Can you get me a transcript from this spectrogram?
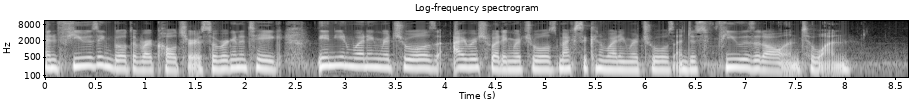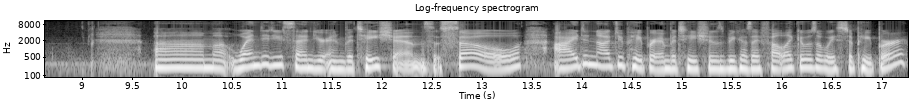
and fusing both of our cultures. So we're going to take Indian wedding rituals, Irish wedding rituals, Mexican wedding rituals, and just fuse it all into one. Um, when did you send your invitations? So I did not do paper invitations because I felt like it was a waste of paper.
